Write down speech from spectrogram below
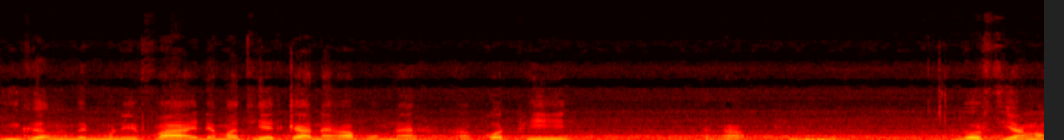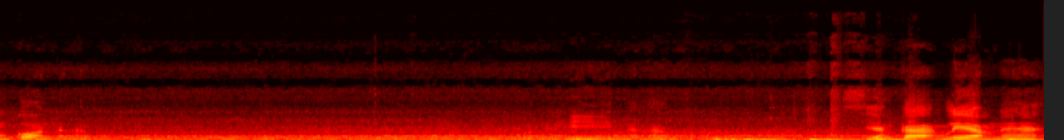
อีกเครื่องหนึงเป็นโมนิฟายเดี๋ยวมาเทสกันนะครับผมนะอะกด P นะครับลดเสียงลงก่อนนะครับกด P นะครับ เสียงกลางแหลมนะฮะ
